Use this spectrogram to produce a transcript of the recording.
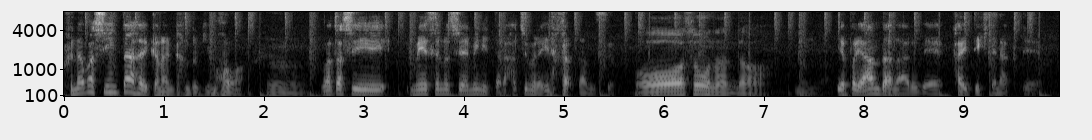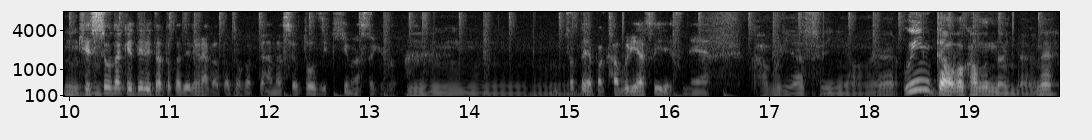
船橋インターハイかなんかの時も、うん。私、明戦の試合見に行ったら八村いなかったんですよ。ああそうなんだ、やっぱりアンダーのあれで帰ってきてなくて、うんうん。決勝だけ出れたとか出れなかったとかって話を当時聞きましたけど、うんうんうんうんちょっとやっぱかぶりやすいですね。かぶりやすいんよね。ウィンターはかぶんないんだよね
